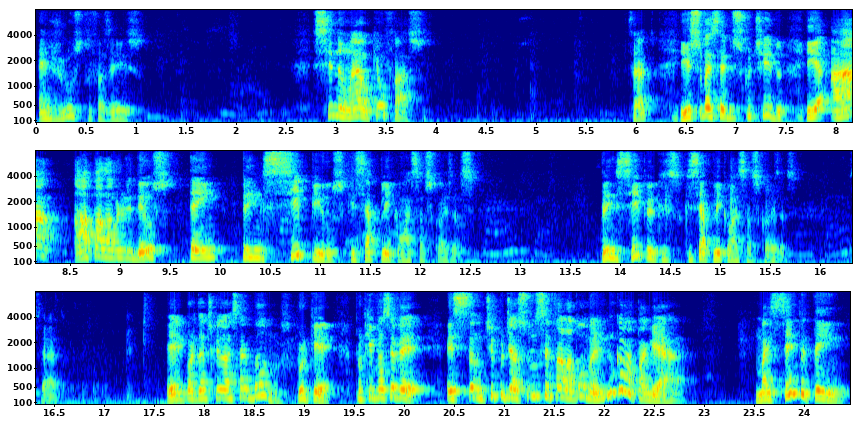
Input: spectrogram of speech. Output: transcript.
É justo fazer isso? Se não é, o que eu faço? Certo? Isso vai ser discutido. E a, a palavra de Deus tem princípios que se aplicam a essas coisas princípios que, que se aplicam a essas coisas. Certo? E é importante que nós saibamos. Por quê? Porque você vê, esse é um tipo de assunto que você fala, pô, mas a gente nunca vai pra guerra. Mas sempre tem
